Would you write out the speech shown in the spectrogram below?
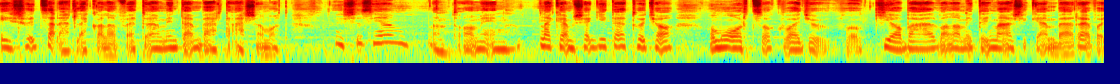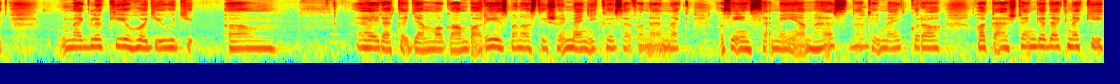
és hogy szeretlek alapvetően, mint embertársamat. És ez ilyen, nem tudom én, nekem segített, hogyha a morcok, vagy kiabál valamit egy másik emberre, vagy meglöki, hogy úgy um, helyre tegyem magamba részben azt is, hogy mennyi köze van ennek az én személyemhez, mm. tehát hogy mekkora hatást engedek neki,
